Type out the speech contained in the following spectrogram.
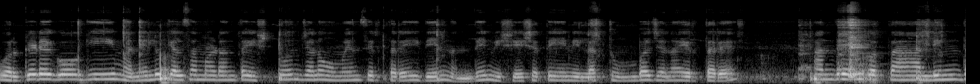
ಹೊರ್ಗಡೆಗೆ ಹೋಗಿ ಮನೇಲೂ ಕೆಲಸ ಮಾಡೋಂಥ ಎಷ್ಟೊಂದು ಜನ ವುಮೆನ್ಸ್ ಇರ್ತಾರೆ. ಇದೇನು ನಂದೇನು ವಿಶೇಷತೆ ಏನಿಲ್ಲ. ತುಂಬ ಜನ ಇರ್ತಾರೆ. ಅಂದರೆ ಗೊತ್ತಾ, ಅಲ್ಲಿಂದ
